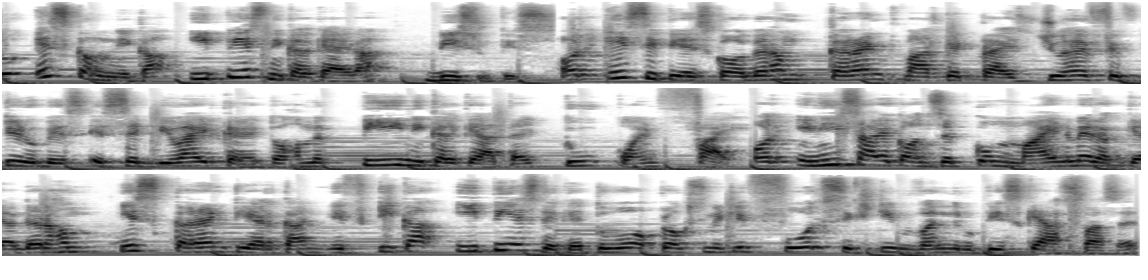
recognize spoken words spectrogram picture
तो इस कंपनी का ईपीएस e निकल के आएगा बीस रुपीज़ और इस ईपीएस को अगर हम करंट मार्केट प्राइस जो है फिफ्टी रुपीज़ इससे डिवाइड करें तो हमें पी निकल के आता है टू पॉइंट फाइव और इन्हीं सारे कॉन्सेप्ट को माइंड में रख के अगर हम इस करंट ईयर का निफ्टी का ईपीएस देखें तो वो approximately four sixty one rupees के आसपास है.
